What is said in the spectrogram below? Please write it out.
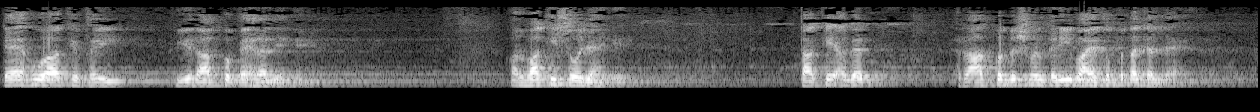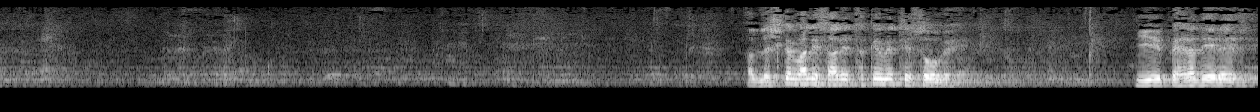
طے ہوا کہ بھائی یہ رات کو پہرا دیں گے اور باقی سو جائیں گے تاکہ اگر رات کو دشمن قریب آئے تو پتہ چل جائے۔ اب لشکر والے سارے تھکے ہوئے تھے، سو گئے۔ یہ پہرا دے رہے تھے۔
